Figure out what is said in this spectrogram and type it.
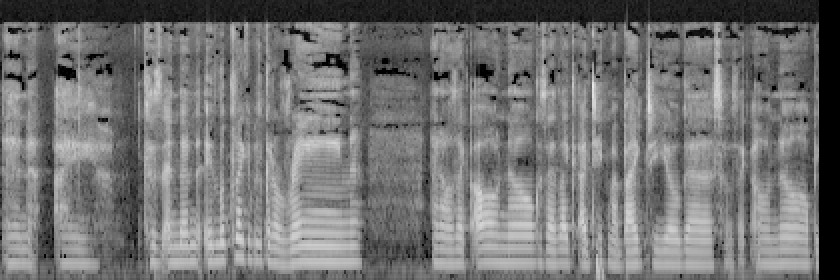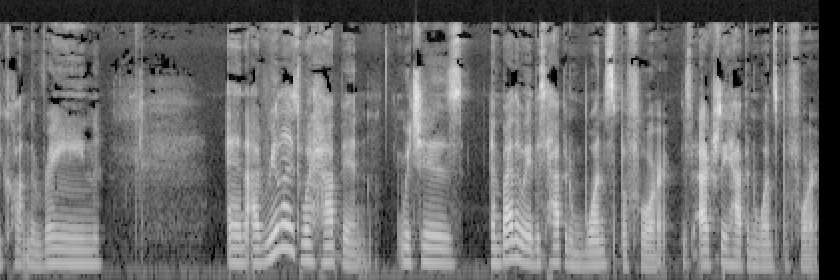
and I because and then it looked like it was gonna rain and i was like oh no because i like i take my bike to yoga so i was like oh no i'll be caught in the rain. And i realized what happened which is and by the way this happened once before. This actually happened once before.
